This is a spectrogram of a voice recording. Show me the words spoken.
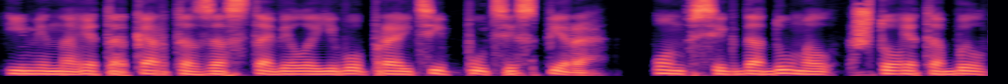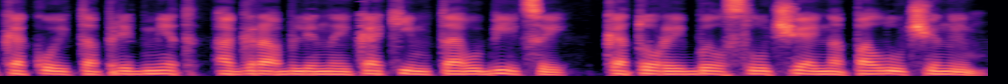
Именно эта карта заставила его пройти путь Эспера. Он всегда думал, что это был какой-то предмет, ограбленный каким-то убийцей, который был случайно получен им.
